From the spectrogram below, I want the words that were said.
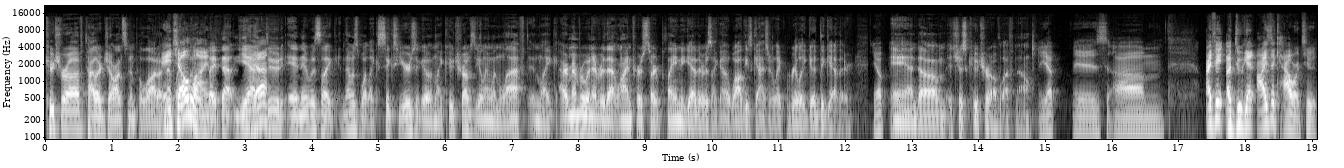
Kucherov, Tyler Johnson, and Palat on that, like, HL line. like that, yeah, Yeah. dude. And it was like that was what like six years ago, and like Kucherov's the only one left. And like I remember whenever that line first started playing together, it was like, oh wow, these guys are like really good together. Yep. And um, it's just Kucherov left now. Yep. Is um I think I do get Isaac Howard too.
